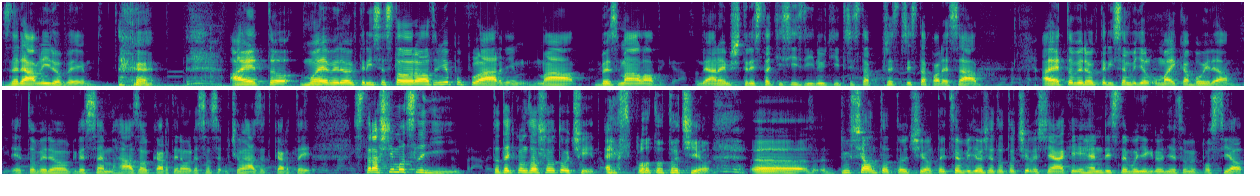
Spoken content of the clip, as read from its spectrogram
z nedávné doby. a je to moje video, který se stalo relativně populárním. Má bezmála, já nevím, 400 tisíc lídnutí, 300, přes 350. A je to video, který jsem viděl u Majka Boyda. Je to video, kde jsem házel karty, nebo kde jsem se učil házet karty. Strašně moc lidí to teď začalo točit. Explo to točil, uh, Dušan to točil, teď jsem viděl, že to točil ještě nějaký Handys nebo někdo něco mi posílal.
